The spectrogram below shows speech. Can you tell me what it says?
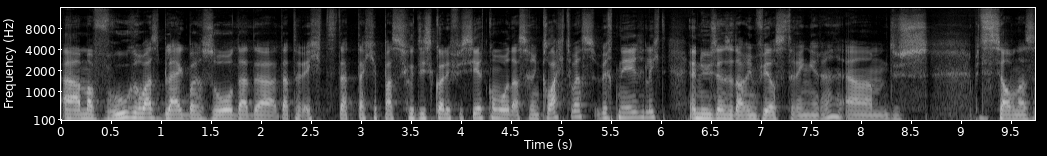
Eh, maar vroeger was het blijkbaar zo dat, eh, dat, er echt, dat, dat je pas gedisqualificeerd kon worden als er een klacht was, werd neergelegd. En nu zijn ze daarin veel strenger. Hè. Ehm, dus het is hetzelfde als,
